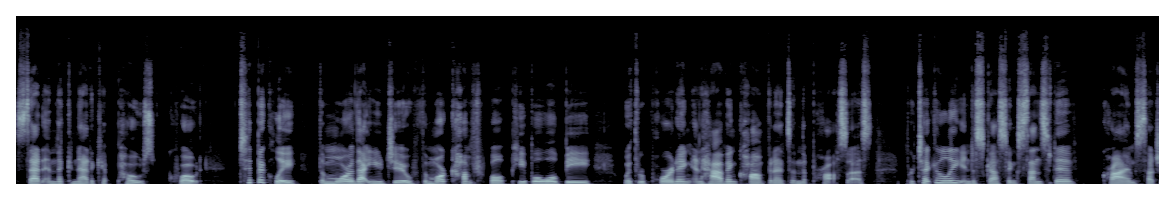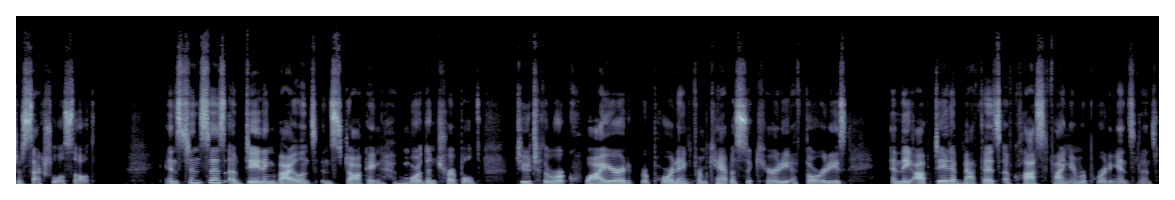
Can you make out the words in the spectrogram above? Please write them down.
said in the Connecticut Post, quote, Typically, the more that you do, the more comfortable people will be with reporting and having confidence in the process, particularly in discussing sensitive crimes such as sexual assault. Instances of dating violence and stalking have more than tripled due to the required reporting from campus security authorities and the updated methods of classifying and reporting incidents.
